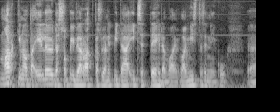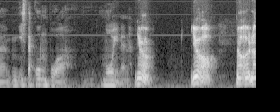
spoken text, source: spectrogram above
markkinalta ei löydä sopivia ratkaisuja, niin pitää itse tehdä, vai, vai mistä se niin kuin, mistä kumpuaa moinen? Joo, Joo. No, no,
